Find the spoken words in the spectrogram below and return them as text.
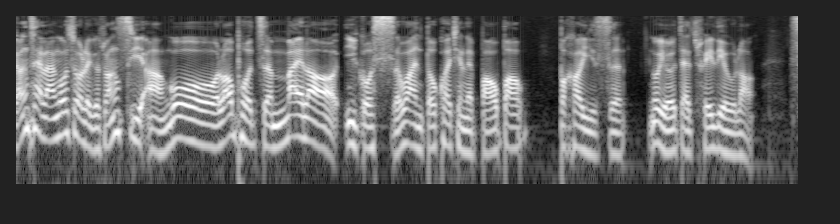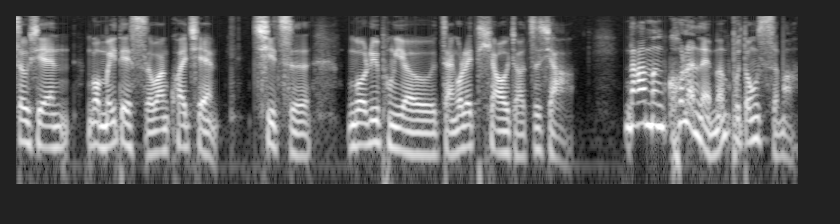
刚才呢，我说那个双十一啊，我老婆子买了一个四万多块钱的包包。不好意思，我又在吹牛了。首先，我没得四万块钱；其次，我女朋友在我的调教之下，哪门可能那么不懂事嘛？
